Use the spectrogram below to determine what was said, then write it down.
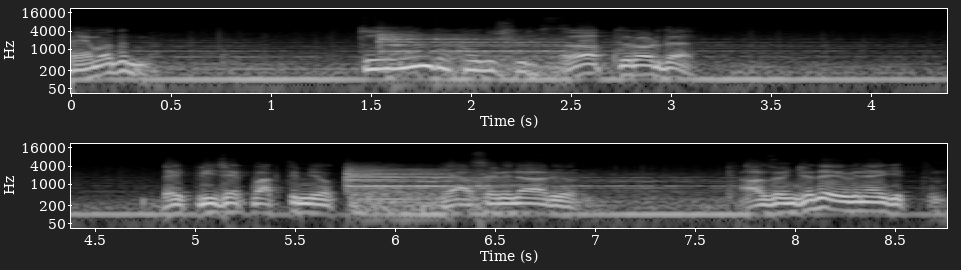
Öyle? Tanıyamadın mı? Giyinin de konuşuruz. Hop dur orada. Bekleyecek vaktim yok. Yasemin'i arıyorum. Az önce de evine gittim.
